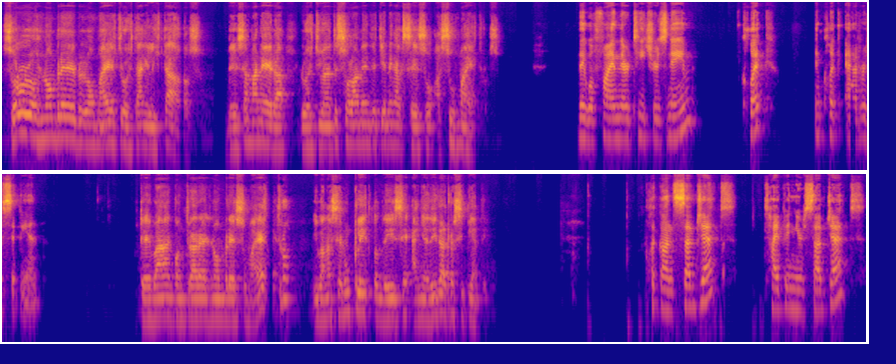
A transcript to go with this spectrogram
Solo los nombres de los maestros están enlistados. De esa manera, los estudiantes solamente tienen acceso a sus maestros. They will find their teacher's name, click, and click Add Recipient. Ustedes van a encontrar el nombre de su maestro y van a hacer un clic donde dice añadir al recipiente. Click on Subject, type in your subject,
